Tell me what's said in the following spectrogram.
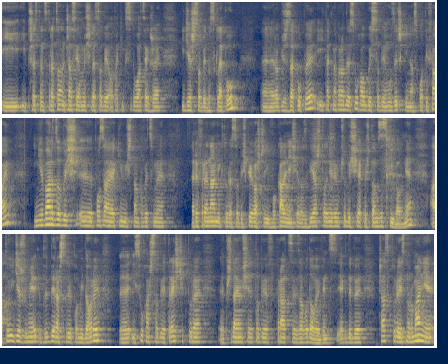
I, I przez ten stracony czas ja myślę sobie o takich sytuacjach, że idziesz sobie do sklepu, e, robisz zakupy i tak naprawdę słuchałbyś sobie muzyczki na Spotify i nie bardzo byś e, poza jakimiś tam powiedzmy refrenami, które sobie śpiewasz, czyli wokalnie się rozwijasz, to nie wiem, czy byś się jakoś tam zyskiwał, nie? A tu idziesz, wybierasz sobie pomidory i słuchasz sobie treści, które y, przydają się Tobie w pracy zawodowej, więc jak gdyby czas, który jest normalnie,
